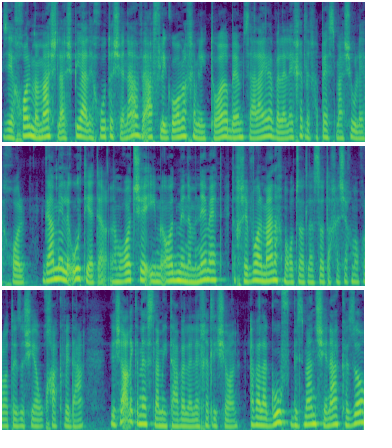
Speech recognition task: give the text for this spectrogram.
זה יכול ממש להשפיע על איכות השינה ואף לגרום לכם להתעורר באמצע הלילה וללכת לחפש משהו לאכול. גם מלאות יתר, למרות שהיא מאוד מנמנמת, תחשבו על מה אנחנו רוצות לעשות אחרי שאנחנו אוכלות איזושהי ארוחה כבדה. ישר להיכנס למיטה וללכת לישון. אבל הגוף בזמן שינה כזו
